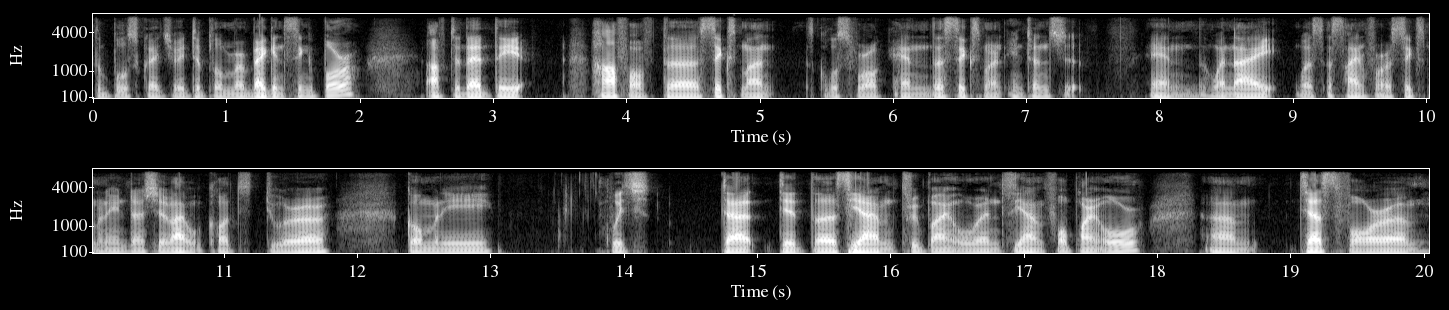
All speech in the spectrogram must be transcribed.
the postgraduate diploma back in Singapore. After that, the half of the six month coursework and the six month internship. And when I was assigned for a six month internship, I got to a company which that did the CRM 3.0 and CRM 4.0 um, just for um,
